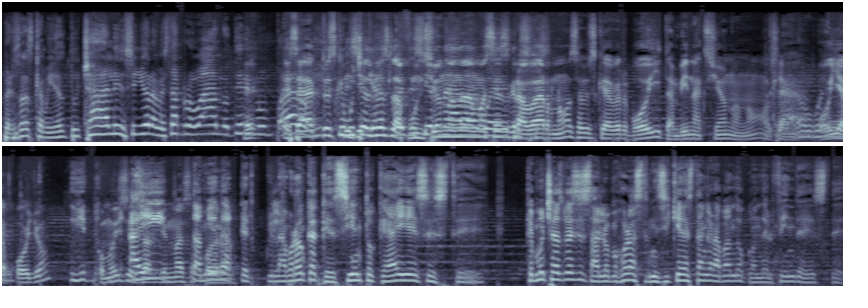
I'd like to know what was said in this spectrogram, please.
Personas caminando, tú, chale, señora, me están robando, tienen Eh, un paro. Exacto, es que Ni muchas veces la función no nada más es pues, grabar, ¿no? Sabes que, a ver, voy y también acciono, ¿no? O sea, voy y apoyo. Y Como dices, ahí alguien más también la, que- la bronca que siento que hay es este que muchas veces a lo mejor hasta ni siquiera están grabando con el fin de este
